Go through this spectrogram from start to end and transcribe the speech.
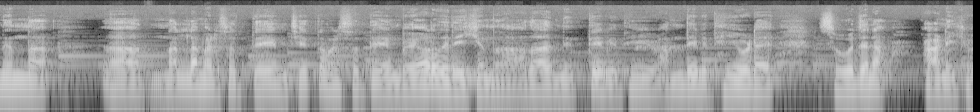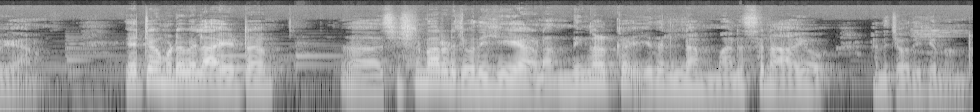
നിന്ന് നല്ല മത്സ്യത്തെയും ചീത്ത മത്സ്യത്തെയും വേർതിരിക്കുന്നത് അതായത് നിത്യവിധി അന്ത്യവിധിയുടെ സൂചന കാണിക്കുകയാണ്. ഏറ്റവും ഒടുവിലായിട്ട് ശിഷ്യന്മാരോട് ചോദിക്കുകയാണ് നിങ്ങൾക്ക് ഇതെല്ലാം മനസ്സിലായോ? എന്ന് ചോദിക്കുന്നുണ്ട്.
